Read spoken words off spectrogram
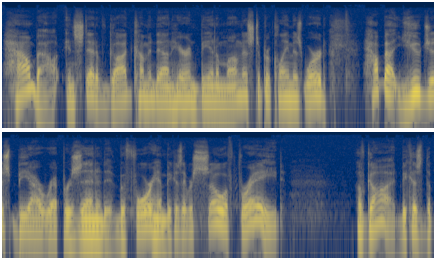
How about instead of God coming down here and being among us to proclaim his word, how about you just be our representative before him? Because they were so afraid of God because the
